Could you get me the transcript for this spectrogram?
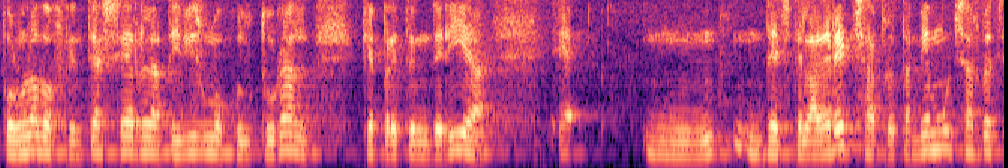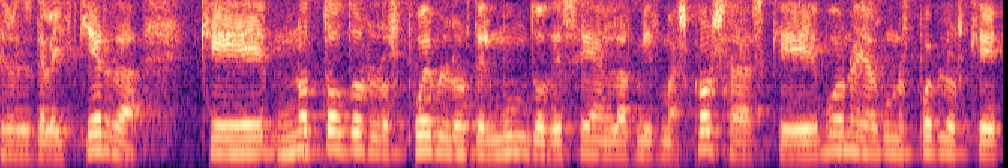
por un lado, frente a ese relativismo cultural que pretendería eh, Mm, desde la derecha, pero también muchas veces desde la izquierda, que no todos los pueblos del mundo desean las mismas cosas, que bueno, hay algunos pueblos que,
